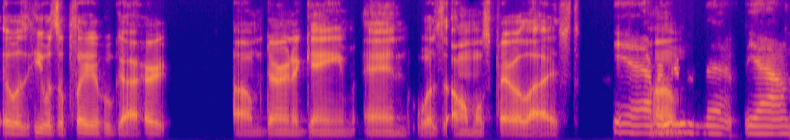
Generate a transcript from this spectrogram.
it was he was a player who got hurt um, during a game and was almost paralyzed. Yeah, I um, remember um, that. Yeah.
